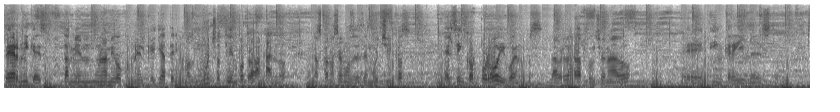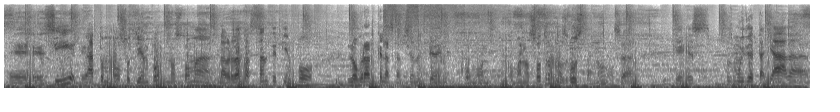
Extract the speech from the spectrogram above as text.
Bernie, que es también un amigo con el que ya teníamos mucho tiempo trabajando, nos conocemos desde muy chicos, él se incorporó y bueno, pues la verdad ha funcionado eh, increíble esto. Eh, sí, ha tomado su tiempo, nos toma la verdad bastante tiempo lograr que las canciones queden como, como a nosotros nos gusta, ¿no? O sea, que es pues, muy detalladas.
